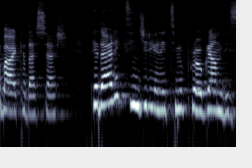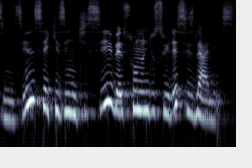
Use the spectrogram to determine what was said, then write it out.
Merhaba arkadaşlar. Tedarik Zinciri Yönetimi program dizimizin 8.si ve sonuncusu ile sizlerleyiz.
